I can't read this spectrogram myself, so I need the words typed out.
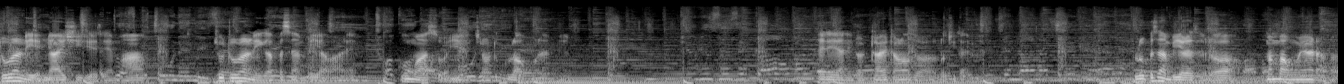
torrent တွေအများကြီးရှိတဲ့ထဲမှာကျိုး torrent တွေကပတ်စံပေးရပါတယ်ဥပမာဆိုရင်ကျွန်တော်တစ်ခုလောက်ဝင်လိုက်မယ်အဲ့ဒီကနေတော့ direct download ဆိုတာလုပ်ကြည့်လိုက်မယ်ဘလို့ပတ်စံပေးရလဲဆိုတော့ member ဝင်ရတာပါ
